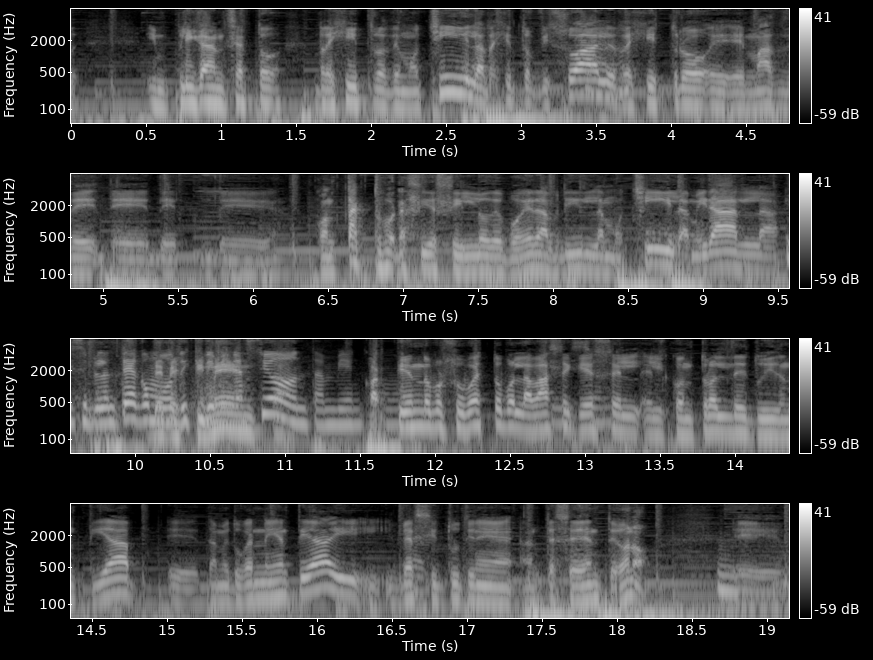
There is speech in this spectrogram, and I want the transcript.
implican ciertos registros de mochila, registros visuales, registros eh, más de, de- de- de contacto, por así decirlo, de poder abrir la mochila, mirarla. Y se plantea como discriminación también. como- Partiendo, por supuesto, por la base que es el, el control de tu identidad, eh, dame tu carne de identidad y, y ver Claro. si tú tienes antecedentes o no. Mm. Eh,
